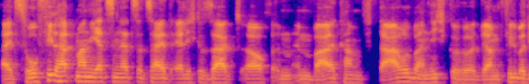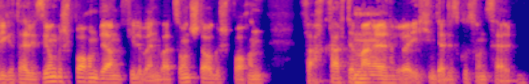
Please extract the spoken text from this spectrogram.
Weil so viel hat man jetzt in letzter Zeit, ehrlich gesagt, auch im, im Wahlkampf darüber nicht gehört. Wir haben viel über Digitalisierung gesprochen, wir haben viel über Innovationsstau gesprochen. Fachkräftemangel mhm. höre ich in der Diskussion selten.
